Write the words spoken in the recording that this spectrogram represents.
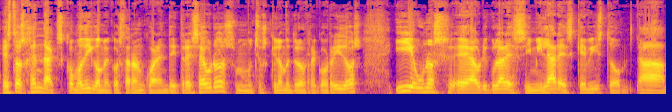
Estos Hendax, como digo, me costaron 43 euros, muchos kilómetros recorridos, y unos eh, auriculares similares que he visto a,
